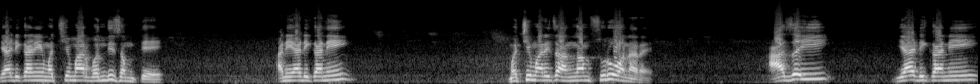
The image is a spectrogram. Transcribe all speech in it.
या ठिकाणी मच्छीमार बंदी संपते आणि या ठिकाणी मच्छीमारीचा हंगाम सुरू होणार आहे. आजही या ठिकाणी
